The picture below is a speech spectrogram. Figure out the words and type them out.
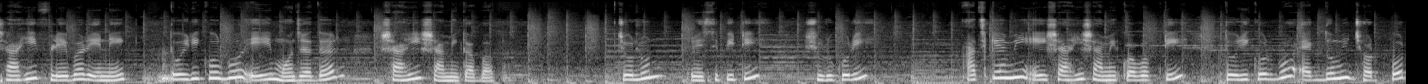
শাহি ফ্লেভার এনে তৈরি করব এই মজাদার শাহি স্বামী কাবাব। চলুন রেসিপিটি শুরু করি। আজকে আমি এই শাহি স্বামী কাবাবটি তৈরি করব একদমই ঝটপট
